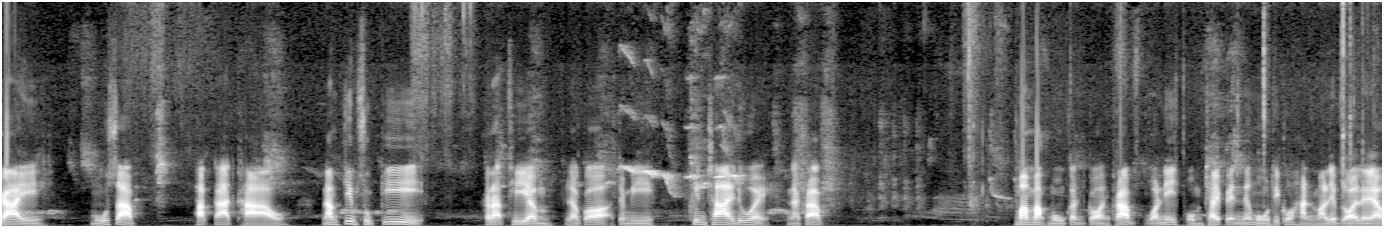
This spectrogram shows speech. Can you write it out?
ไก่ หมูสับผักกาดขาว น้ำจิ้มสุกี้กระเทียมแล้วก็จะมีขึ้นช่ายด้วยนะครับ มาหมักหมูกันก่อนครับ วันนี้ผมใช้เป็นเนื้อหมูที่เขาหั่นมาเรียบร้อยแล้ว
